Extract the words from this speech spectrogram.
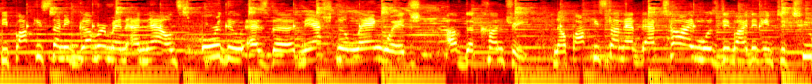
the Pakistani government announced Urdu as the national language of the country. Now, Pakistan at that time was divided into two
